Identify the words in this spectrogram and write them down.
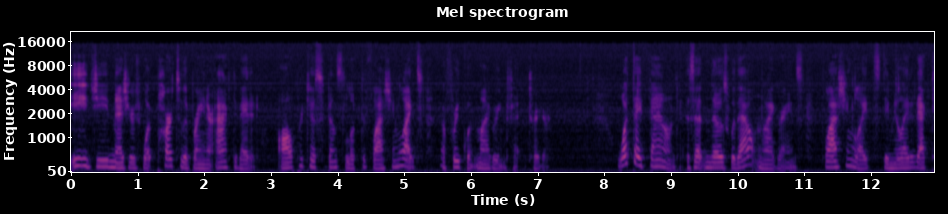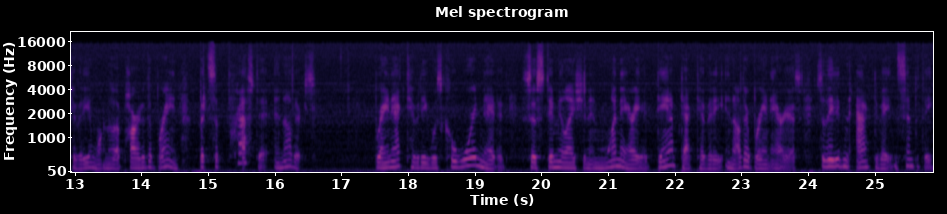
EEG measures what parts of the brain are activated. All participants looked at flashing lights, a frequent migraine trigger. What they found is that in those without migraines, flashing lights stimulated activity in one part of the brain, but suppressed it in others. Brain activity was coordinated so stimulation in one area damped activity in other brain areas, so they didn't activate in sympathy.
